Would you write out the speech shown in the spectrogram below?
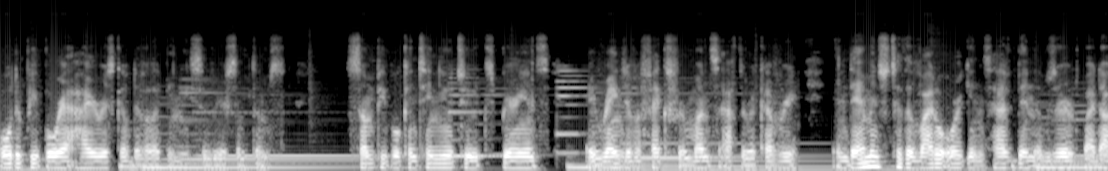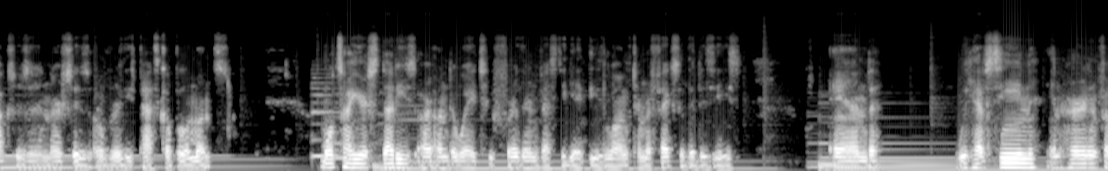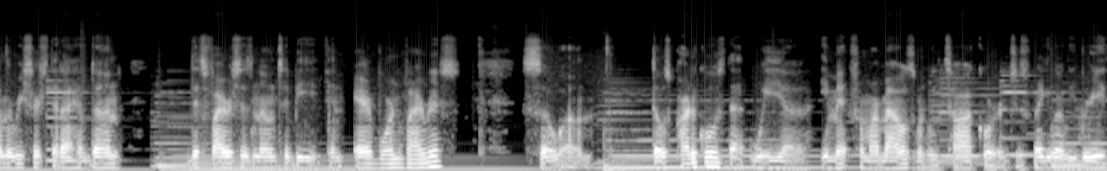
Older people were at higher risk of developing these severe symptoms. Some people continue to experience a range of effects for months after recovery, and damage to the vital organs have been observed by doctors and nurses over these past couple of months. Multi year studies are underway to further investigate these long term effects of the disease. And we have seen and heard, and from the research that I have done, this virus is known to be an airborne virus. So, um, those particles that we uh, emit from our mouths when we talk or just regularly breathe,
